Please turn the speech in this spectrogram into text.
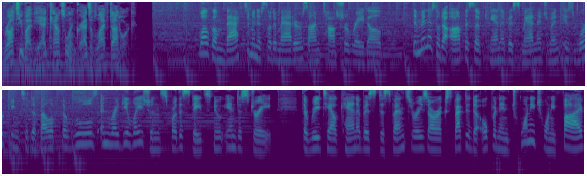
Brought to you by the Ad Council and gradsoflife.org. Welcome back to Minnesota Matters. I'm Tasha Radel. The Minnesota Office of Cannabis Management is working to develop the rules and regulations for the state's new industry. The retail cannabis dispensaries are expected to open in 2025,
